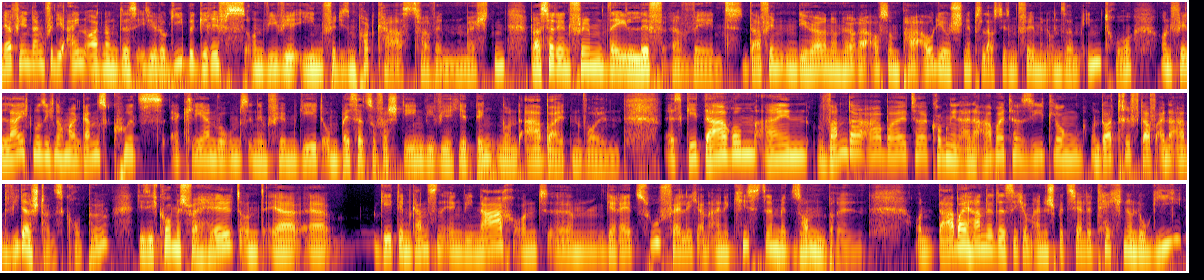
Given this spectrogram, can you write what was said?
Ja, vielen Dank für die Einordnung des Ideologiebegriffs und wie wir ihn für diesen Podcast verwenden möchten. Du hast ja den Film They Live erwähnt. Da finden die Hörerinnen und Hörer auch so ein paar Audioschnipsel aus diesem Film in unserem Intro. Und vielleicht muss ich noch mal ganz kurz erklären, worum es in dem Film geht, um besser zu verstehen, wie wir hier denken und arbeiten wollen. Es geht darum, ein Wanderarbeiter kommt in eine Arbeitersiedlung und dort trifft er auf eine Art Widerstand Widerstandsgruppe, die sich komisch verhält und er, er geht dem Ganzen irgendwie nach und ähm, gerät zufällig an eine Kiste mit Sonnenbrillen. Und dabei handelt es sich um eine spezielle Technologie.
